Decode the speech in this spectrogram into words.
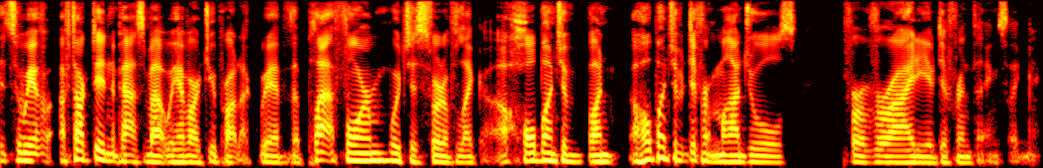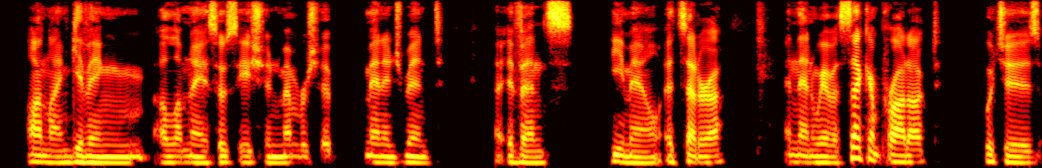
so we have, I've talked in the past about we have our two product. We have the platform, which is sort of like a whole bunch of, bun- a whole bunch of different modules for a variety of different things like online giving, alumni association, membership management, uh, events, email, etc. And then we have a second product which is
